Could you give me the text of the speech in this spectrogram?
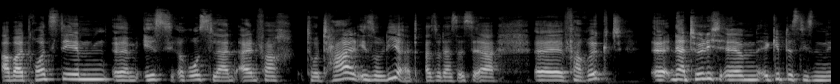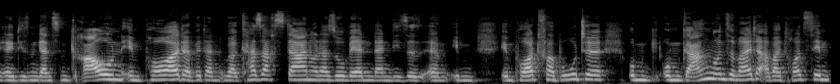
Aber trotzdem ähm, ist Russland einfach total isoliert. Also das ist ja äh, verrückt äh, natürlich ähm, gibt es diesen, äh, diesen ganzen grauen Import, da wird dann über Kasachstan oder so werden dann diese ähm, Importverbote um, umgangen und so weiter. Aber trotzdem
